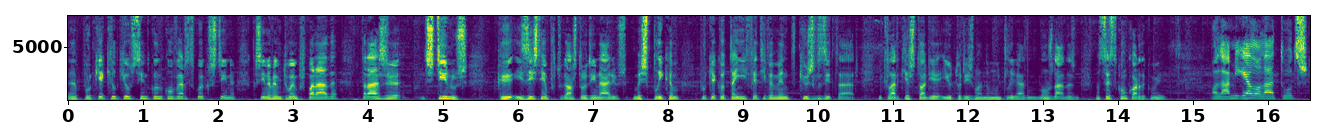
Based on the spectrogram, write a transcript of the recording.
Eh, porque é aquilo que eu sinto quando converso com a Cristina. A Cristina vem muito bem preparada, traz eh, destinos que existem em Portugal extraordinários, mas explica-me porque é que eu tenho efetivamente que os visitar. E claro que a história e o turismo andam muito ligados, mãos dadas. Não sei se concorda comigo. Olá, Miguel, olá a todos.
